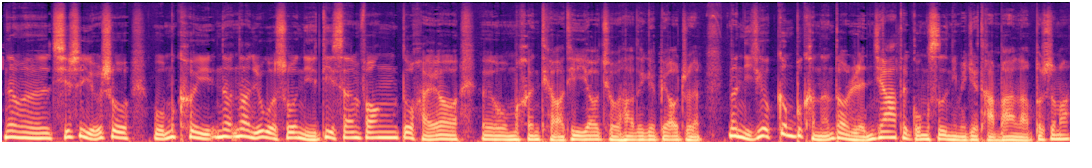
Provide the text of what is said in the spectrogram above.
那么其实有的时候我们可以，那那如果说你第三方都还要呃，我们很挑剔要求他的一个标准，那你就更不可能到人家的公司里面去谈判了，不是吗？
